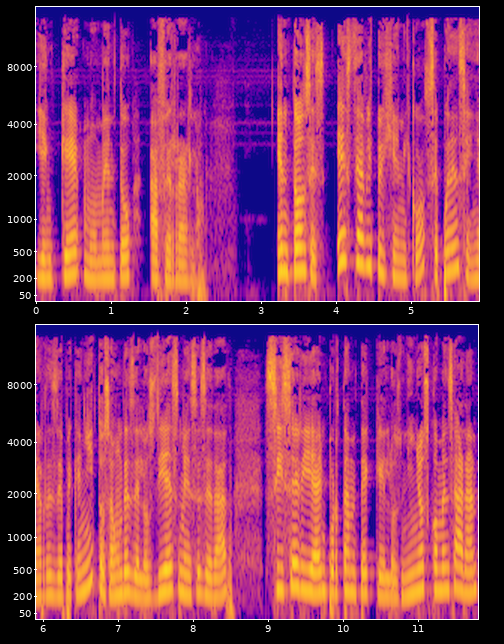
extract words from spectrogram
y en qué momento aferrarlo. Entonces, este hábito higiénico se puede enseñar desde pequeñitos, aún desde los 10 meses de edad. Sí sería importante que los niños comenzaran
